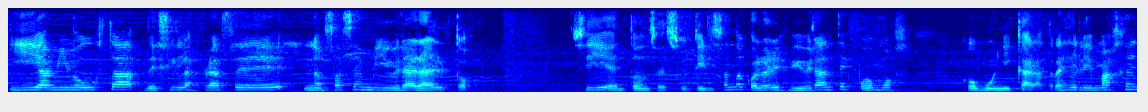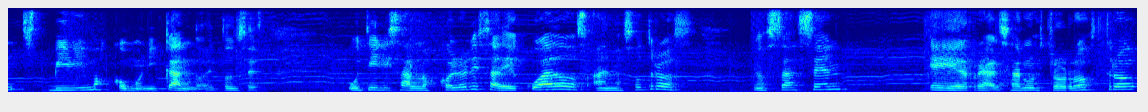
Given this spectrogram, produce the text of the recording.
y a mí me gusta decir la frase de nos hacen vibrar alto. ¿Sí? Entonces, utilizando colores vibrantes podemos comunicar. A través de la imagen vivimos comunicando. Entonces, utilizar los colores adecuados a nosotros nos hacen eh, realzar nuestro rostro,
